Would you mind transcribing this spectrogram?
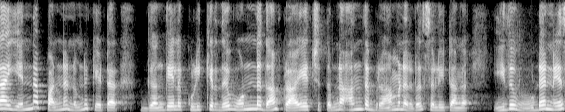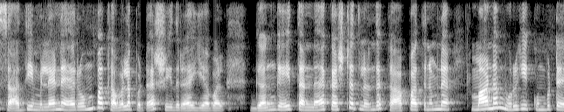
நான் என்ன பண்ணணும்னு கேட்டார். கங்கையில் குளிக்கிறது ஒன்று தான் பிராயச்சித்தம்னு அந்த பிராமணர்கள் சொல்லிட்டாங்க. இது உடனே சாத்தியமில்லைன்னு ரொம்ப கவலைப்பட்டார் ஸ்ரீதர ஐயாவால். கங்கை தன்னை கஷ்டத்திலிருந்து காப்பாற்றணும்னு மனம் உருகி கும்பிட்டு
